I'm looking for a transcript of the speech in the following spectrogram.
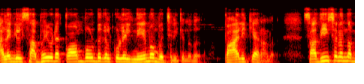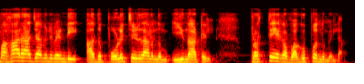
അല്ലെങ്കിൽ സഭയുടെ കോമ്പൗണ്ടുകൾക്കുള്ളിൽ നിയമം വച്ചിരിക്കുന്നത് പാലിക്കാനാണ്. സതീശൻ എന്ന മഹാരാജാവിന് വേണ്ടി അത് പൊളിച്ചെഴുതാനൊന്നും ഈ നാട്ടിൽ പ്രത്യേക വകുപ്പൊന്നുമില്ല.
